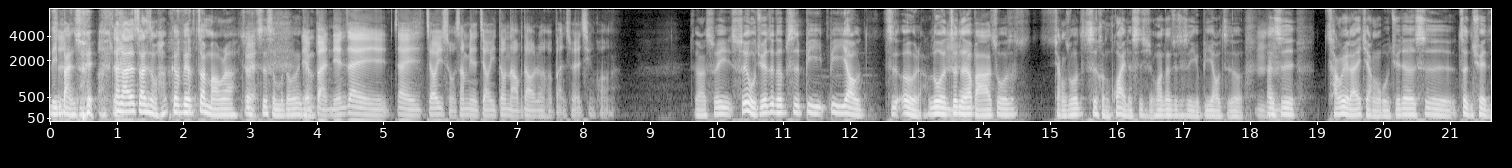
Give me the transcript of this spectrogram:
零版税，那他是算什么？跟别人赚毛了，就是什么都那个连版连在在交易所上面的交易都拿不到任何版税的情况。对啊，所以所以我觉得这个是必必要之恶了。如果真的要把它做，想说是很坏的事情的话，那就是一个必要之恶。但是长远来讲，我觉得是正确的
